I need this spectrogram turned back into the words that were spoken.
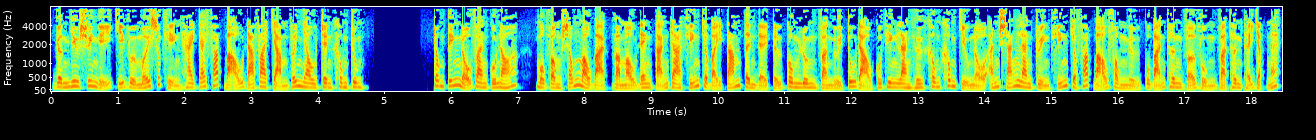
Gần như suy nghĩ chỉ vừa mới xuất hiện hai cái pháp bảo đã va chạm với nhau trên không trung. Trong tiếng nổ vang của nó, một vòng sóng màu bạc và màu đen tản ra khiến cho bảy tám tên đệ tử Côn Luân và người tu đạo của Thiên lang hư không không chịu nổ ánh sáng lan truyền khiến cho pháp bảo phòng ngự của bản thân vỡ vụn và thân thể dập nát.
